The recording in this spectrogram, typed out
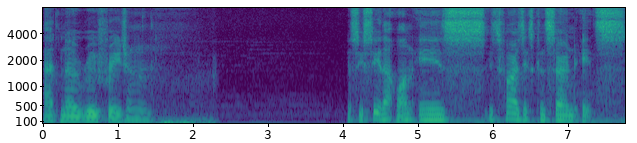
add no roof region. Because you see that one is, as far as it's concerned, it's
